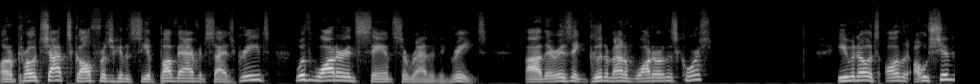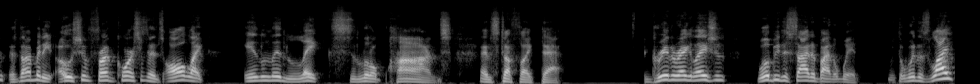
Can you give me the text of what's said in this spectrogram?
On approach shots, golfers are going to see above average size greens with water and sand surrounding the greens. Uh, there is a good amount of water on this course. Even though it's on the ocean, there's not many oceanfront courses. It's all like inland lakes and little ponds and stuff like that. Green regulation will be decided by the wind. If the wind is light,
